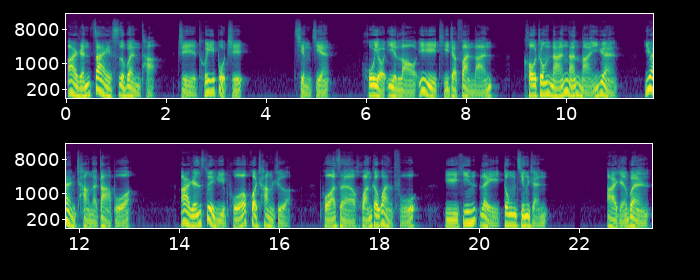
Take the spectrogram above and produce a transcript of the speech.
二人再四问他，只推不知。顷间，忽有一老妪提着饭篮，口中喃喃埋怨，怨唱那大伯。二人遂与婆婆唱惹，婆子还个万福，语音类东京人。二人问。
